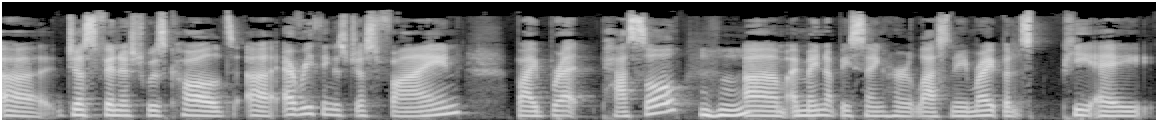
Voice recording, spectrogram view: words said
uh, just finished was called uh, Everything is Just Fine by Brett Paesel. Um, I may not be saying her last name right, but it's P A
